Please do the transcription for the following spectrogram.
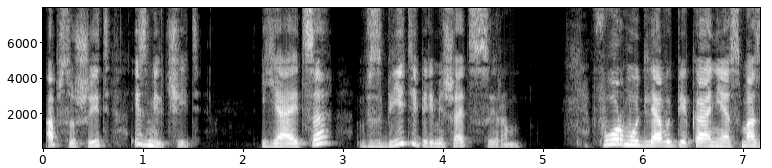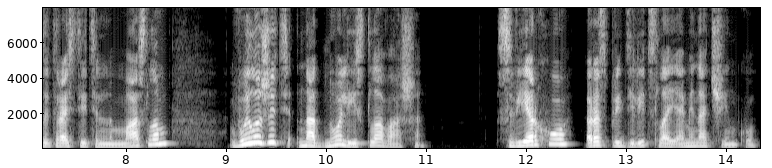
обсушить, измельчить. Яйца взбить и перемешать с сыром. Форму для выпекания смазать растительным маслом, выложить на дно лист лаваша. Сверху распределить слоями начинку.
